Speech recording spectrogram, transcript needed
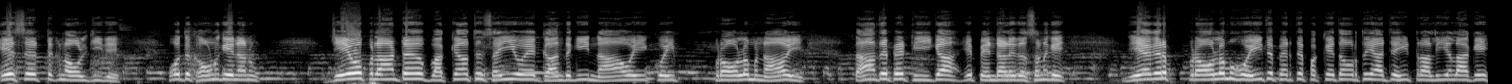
ਇਸ ਟੈਕਨੋਲੋਜੀ ਦੇ। ਉਹ ਦਿਖਾਉਣਗੇ ਇਹਨਾਂ ਨੂੰ। ਜੇ ਉਹ ਪਲਾਂਟ ਵਾਕਿਆ ਉੱਥੇ ਸਹੀ ਹੋਏ, ਗੰਦਗੀ ਨਾ ਹੋਈ, ਕੋਈ ਪ੍ਰੋਬਲਮ ਨਾ ਹੋਈ ਤਾਂ ਤੇ ਫਿਰ ਠੀਕ ਆ ਇਹ ਪਿੰਡ ਵਾਲੇ ਦੱਸਣਗੇ। ਜੇ ਅਗਰ ਪ੍ਰੋਬਲਮ ਹੋਈ ਤੇ ਫਿਰ ਤੇ ਪੱਕੇ ਤੌਰ ਤੇ ਅੱਜ ਅਸੀਂ ਟਰਾਲੀਆਂ ਲਾ ਕੇ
